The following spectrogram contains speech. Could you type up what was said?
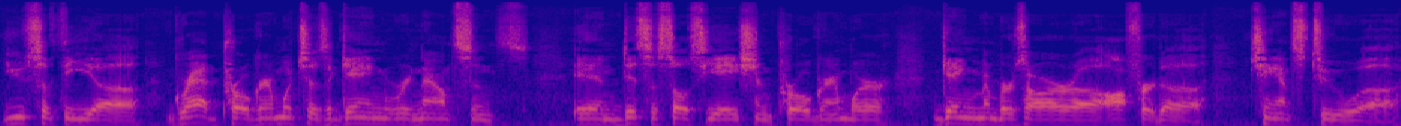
use of the uh, GRAD program, which is a gang renouncance and disassociation program where gang members are offered a chance to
